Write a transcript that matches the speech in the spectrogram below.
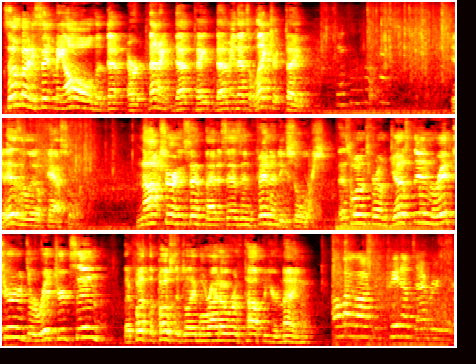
Somebody sent me all the duct, or that ain't duct tape, dummy, that's electric tape. It is a little castle. Not sure who sent that. It says Infinity Source. This one's from Justin Richards or Richardson. They put the postage label right over the top of your name. Oh my gosh, there's peanuts everywhere.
